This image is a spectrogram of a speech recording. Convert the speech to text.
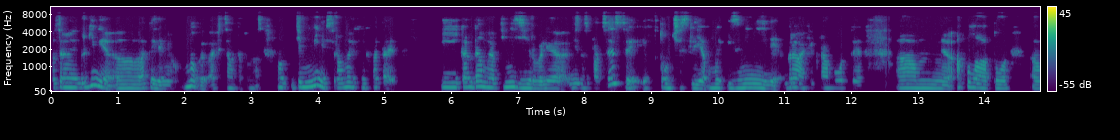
По сравнению с другими э, отелями много официантов у нас, но тем не менее все равно их не хватает. И когда мы оптимизировали бизнес-процессы, в том числе мы изменили график работы, оплату, э,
